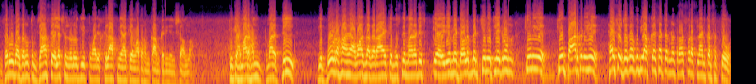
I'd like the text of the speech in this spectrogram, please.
ज़रूर बा ज़रूर तुम जहाँ से इलेक्शन लड़ोगी, तुम्हारे खिलाफ में आके वहाँ पर हम काम करेंगे इंशाला क्योंकि हमारा हम हमारा दिल ये बोल रहा है, आवाज़ लगा रहा है कि मुस्लिम माइनॉरिटीज के एरिया में डेवलपमेंट क्यों नहीं प्ले ग्राउंड क्यों नहीं है, क्यों पार्क नहीं है? है सो जगह को भी आप कैसा ट्रांसफ़र ऑफ़ लैंड कर सकते हो?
